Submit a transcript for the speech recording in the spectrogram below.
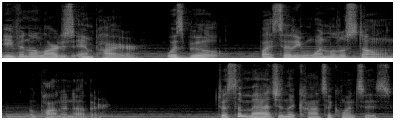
Even the largest empire was built by setting one little stone upon another. Just imagine the consequences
